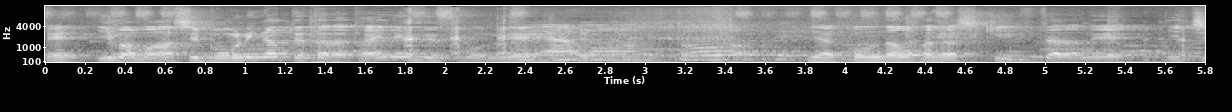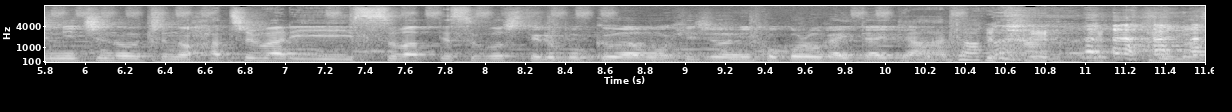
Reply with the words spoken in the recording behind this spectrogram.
え今も足棒になってたら大変ですもんいやね本いやこんなお話聞いてたらね一日のうちの8割座って過ごしてる僕はもう非常に心が痛いと。思 すいま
